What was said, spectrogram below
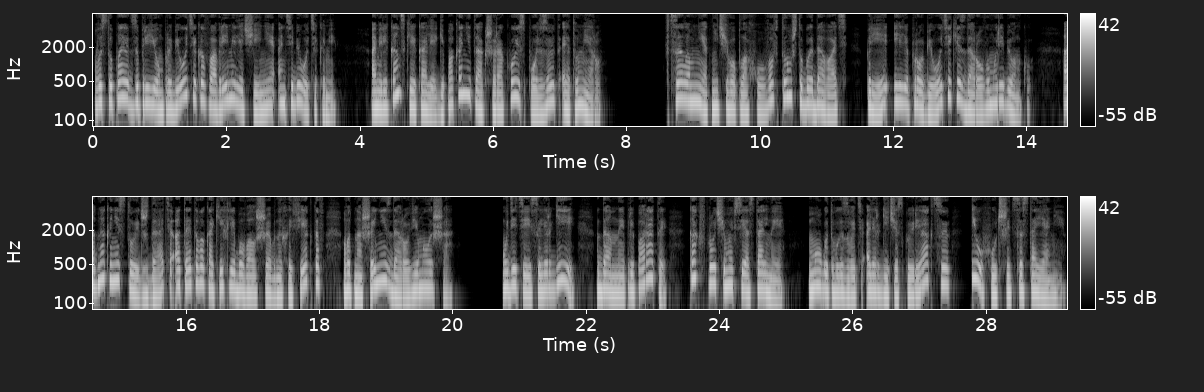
выступают за прием пробиотиков во время лечения антибиотиками. Американские коллеги пока не так широко используют эту меру. В целом нет ничего плохого в том, чтобы давать пре- или пробиотики здоровому ребенку, Однако не стоит ждать от этого каких-либо волшебных эффектов в отношении здоровья малыша. У детей с аллергией данные препараты, как, впрочем, и все остальные, могут вызвать аллергическую реакцию и ухудшить состояние.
